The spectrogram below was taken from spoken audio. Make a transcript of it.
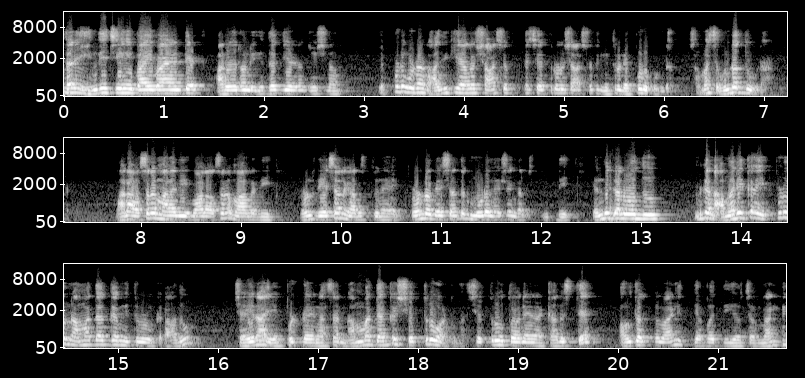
సరే హిందీ చీనీ బాయ్ బాయ్ అంటే అరవై రెండు యుద్ధం చేయడం చూసినాం. ఎప్పుడు కూడా రాజకీయాల్లో శాశ్వత శత్రువులు శాశ్వత మిత్రులు ఎప్పుడు ఉండదు సమస్య ఉండొద్దు కూడా. మన అవసరం మనది వాళ్ళ అవసరం వాళ్ళది. రెండు దేశాలు కలుస్తున్నాయి. రెండో దేశాలతో మూడో దేశం కలుస్తుంది. ఎందుకు కలవద్దు? ఎందుకంటే అమెరికా ఎప్పుడు నమ్మదగ్గ మిత్రుడు కాదు. చైనా ఎప్పుడైనా సరే నమ్మదగ్గ శత్రువు అంటున్నారు శత్రువుతోనైనా కలిస్తే అవతల వాడిని దెబ్బతీయడానికి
